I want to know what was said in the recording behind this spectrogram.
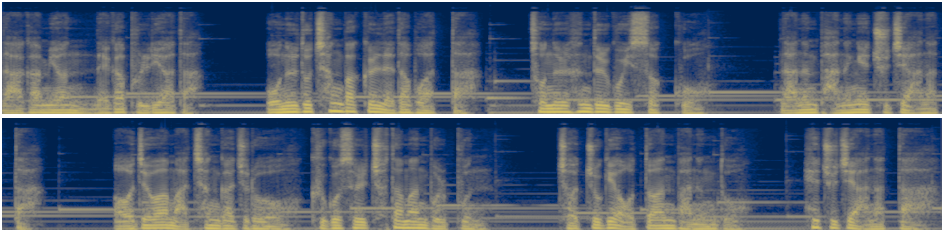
나가면 내가 불리하다. 오늘도 창밖을 내다보았다. 손을 흔들고 있었고 나는 반응해 주지 않았다. 어제와 마찬가지로 그곳을 쳐다만 볼 뿐 저쪽에 어떠한 반응도 해주지 않았다.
